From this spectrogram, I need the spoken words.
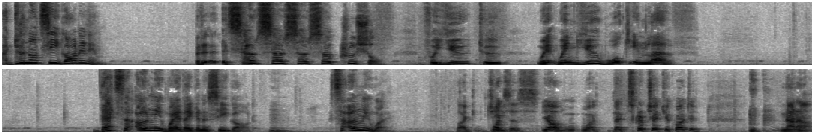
I do not see God in him. But it, it's so, so, so, so crucial for you to, when, when you walk in love, that's the only way they're going to see God. Hmm. It's the only way. Like What- Jesus. yeah, what that scripture that you quoted, no, no,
